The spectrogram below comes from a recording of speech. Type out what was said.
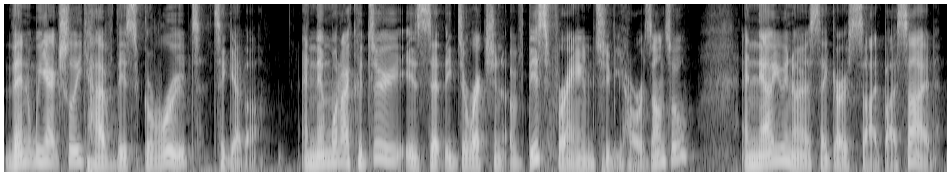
then we actually have this grouped together. And then what I could do is set the direction of this frame to be horizontal. And now you notice they go side by side.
